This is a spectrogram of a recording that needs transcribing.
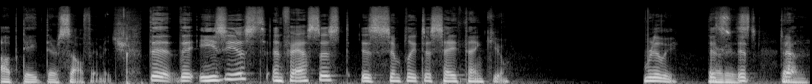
update their self image. The the easiest and fastest is simply to say thank you. Really, There it's, it is. It's Done. that-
